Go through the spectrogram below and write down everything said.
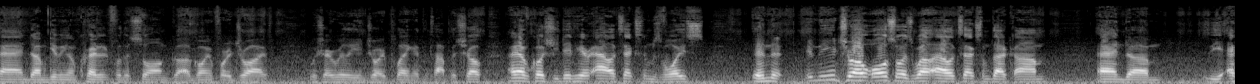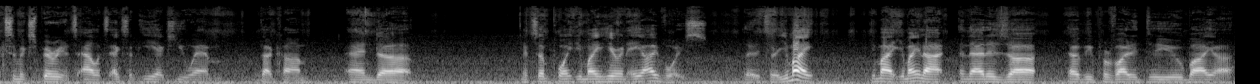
and I'm giving him credit for the song uh, Going for a Drive, which I really enjoyed playing at the top of the show. And of course, you did hear Alex Exum's voice in the in the intro, also as well, alexexum.com. And um, the Exum Experience, Alex Exum, E-X-U-M.com. And uh, at some point, you might hear an AI voice later today. You might, you might, you might not. And that is uh, that would be provided to you by uh,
